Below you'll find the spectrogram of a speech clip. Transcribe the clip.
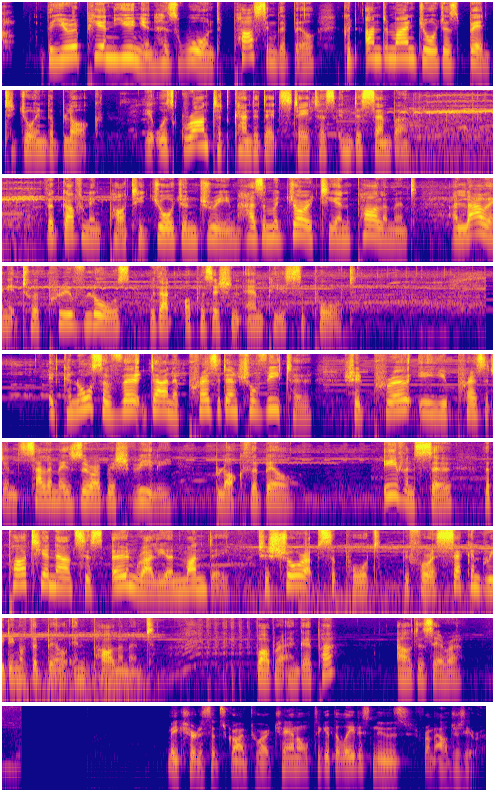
The European Union has warned passing the bill could undermine Georgia's bid to join the bloc. It was granted candidate status in December. The governing party, Georgian Dream, has a majority in parliament, allowing it to approve laws without opposition MPs' support. It can also vote down a presidential veto should pro EU President Salome Zurabishvili block the bill. Even so, the party announced its own rally on Monday to shore up support before a second reading of the bill in Parliament. Barbara Angopa, Al Jazeera. Make sure to subscribe to our channel to get the latest news from Al Jazeera.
